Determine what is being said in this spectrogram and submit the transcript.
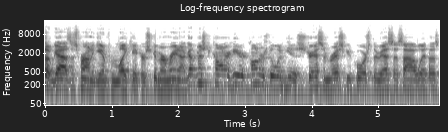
up, guys? It's Bryan again from Lake Hickory Scuba Marina. I got Mr. Connor here. Connor's doing his stress and rescue course through SSI with us.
